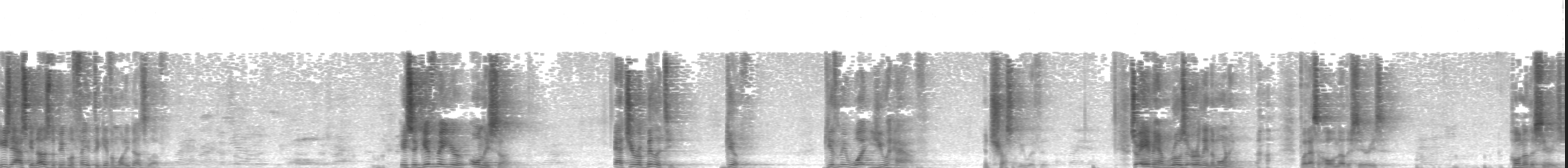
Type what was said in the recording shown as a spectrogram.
He's asking us, the people of faith, to give him what he does love. He said, Give me your only son. At your ability, give. Give me what you have and trust me with it. So Abraham rose early in the morning. Boy, that's a whole nother series. Whole nother series.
